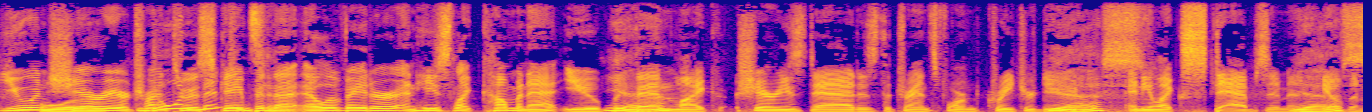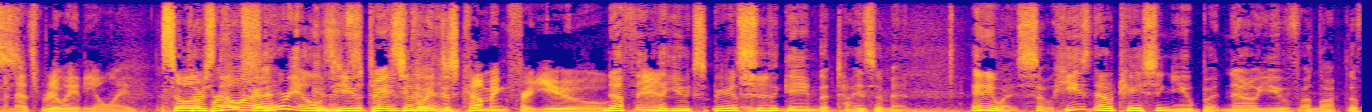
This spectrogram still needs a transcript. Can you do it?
you and or- Sherry are trying No to one escape mentions in him. that elevator, and he's like coming at you. But Yeah. then, like Sherry's dad is the transformed creature dude, Yes. and he like stabs him and Yes. kills him, and that's really the only. so There's no Umbrella, story Because he's that ties him basically just coming for you. nothing that and- you experience through the game that ties him in. Anyway, so he's now chasing you, but now you've unlocked the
